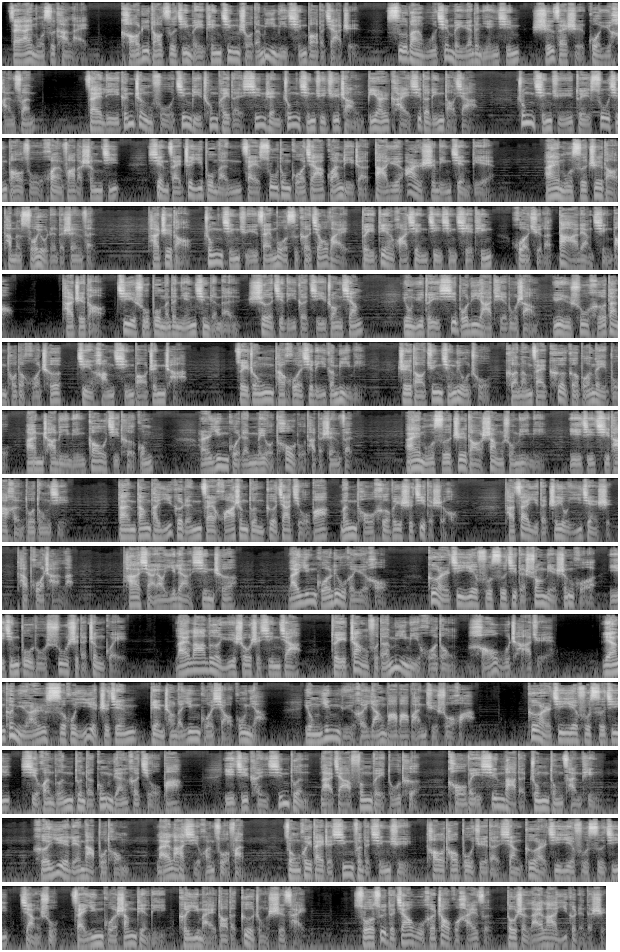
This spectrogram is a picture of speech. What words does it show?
在埃姆斯看来，考虑到自己每天经手的秘密情报的价值，四万五千美元的年薪实在是过于寒酸。在里根政府精力充沛的新任中情局局长比尔·凯西的领导下，中情局对苏情报组焕发了生机。现在这一部门在苏东国家管理着大约二十名间谍，埃姆斯知道他们所有人的身份，他知道中情局在莫斯科郊外对电话线进行窃听，获取了大量情报，他知道技术部门的年轻人们设计了一个集装箱，用于对西伯利亚铁路上运输核弹头的火车进行情报侦查，最终他获悉了一个秘密，知道军情六处可能在克格勃内部。安插了一名高级特工，而英国人没有透露他的身份。埃姆斯知道上述秘密以及其他很多东西，但当他一个人在华盛顿各家酒吧闷头喝威士忌的时候，他在意的只有一件事：他破产了。他想要一辆新车。来英国六个月后，戈尔基耶夫斯基的双面生活已经步入舒适的正轨。莱拉乐于收拾新家，对丈夫的秘密活动毫无察觉。两个女儿似乎一夜之间变成了英国小姑娘，用英语和洋娃娃玩具说话。戈尔基耶夫斯基喜欢伦敦的公园和酒吧，以及肯辛顿那家风味独特、口味辛辣的中东餐厅。和叶莲娜不同，莱拉喜欢做饭，总会带着兴奋的情绪，滔滔不绝地向戈尔基耶夫斯基讲述在英国商店里可以买到的各种食材。琐碎的家务和照顾孩子都是莱拉一个人的事，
